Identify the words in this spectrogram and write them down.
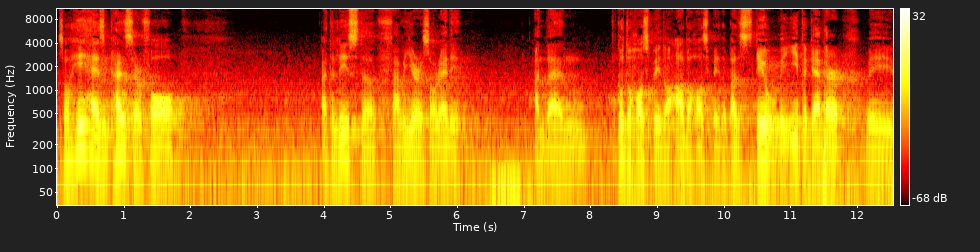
so he has cancer for at least uh, five years already. And then go to hospital, out of hospital, but still we eat together, we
